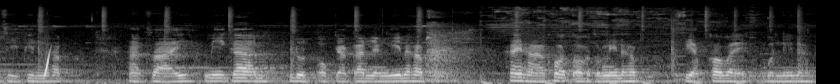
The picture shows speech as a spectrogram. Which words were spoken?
24 พินนะครับ หากสายมีการหลุดออกจากกันอย่างนี้นะครับ ให้หาข้อต่อตรงนี้นะครับ เสียบเข้าไปบนนี้นะครับ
